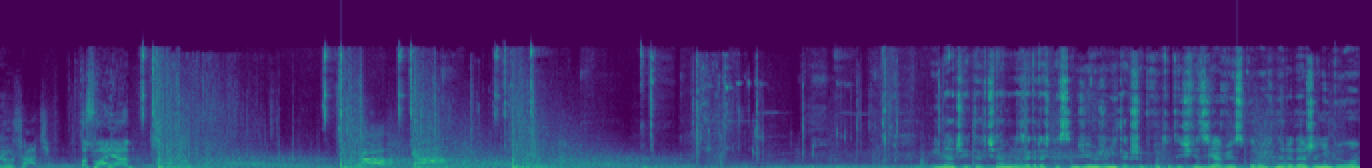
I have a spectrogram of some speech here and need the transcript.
Ruszać! Osłaniam! Inaczej to chciałem rozegrać, nie sądziłem, że oni tak szybko tutaj się zjawią, skoro ich na radarze nie było.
